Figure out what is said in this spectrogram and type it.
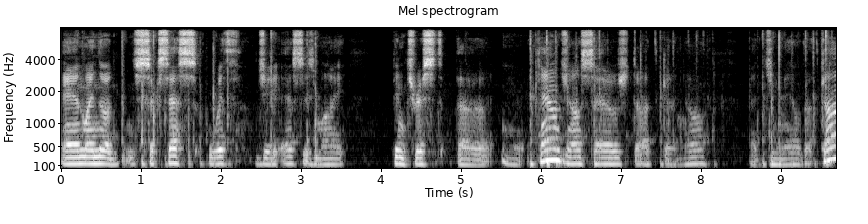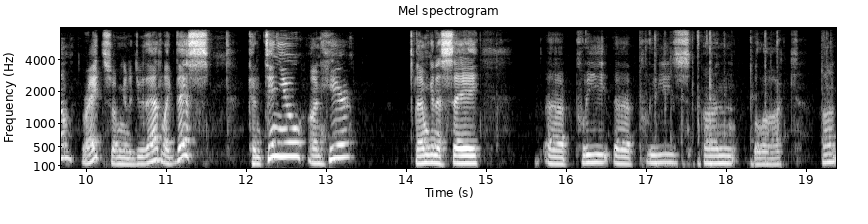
And my node success with JS is my Pinterest uh, account jeanserge.gagnon at gmail.com right? So I'm going to do that like this. Continue on here. I'm going to say uh, please uh, please unblock un,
